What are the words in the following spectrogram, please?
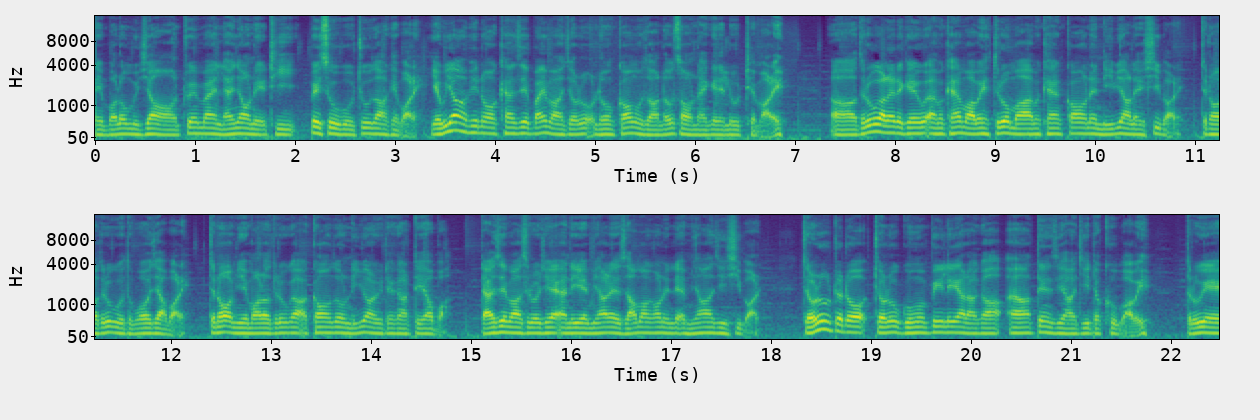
နေဘောလုံးမရောက်အောင်တွင်းပိုင်းလမ်းကြောင်းတွေအထိပိတ်ဆို့ဖို့ကြိုးစားခဲ့ပါတယ်။ရုပ်ရအဖြစ်တော့ခံစစ်ပိုင်းမှာကျွန်တော်တို့အလွန်ကောင်းမွန်စွာလှုပ်ဆောင်နိုင်ခဲ့တယ်လို့ထင်ပါတယ်။အာသူတို့ကလည်းတကယ်ကိုအမခန်းပါပဲသူတို့မှာအမခန်းကောင်းတဲ့နီးပြလည်းရှိပါတယ်ကျွန်တော်တို့ကိုသဘောကျပါတယ်ကျွန်တော်အမြင်မှာတော့သူတို့ကအကောင်းဆုံးနီးပြတွေတဲကတယောက်ပါဒါစင်မှာဆိုလို့ချင်းအန်ဒီရများတဲ့ဇာမကောင်းတွေလည်းအများကြီးရှိပါတယ် ကျွန်တော်တို့တက်တော့ကျွန်တော်တို့ဂုံမပေးလိုက်ရတာကအအားသင့်စရာကြီးတစ်ခုပါပဲသူတို့ရဲ့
